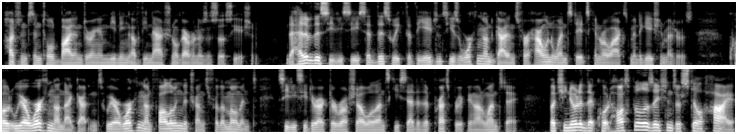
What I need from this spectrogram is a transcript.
Hutchinson told Biden during a meeting of the National Governors Association. The head of the CDC said this week that the agency is working on guidance for how and when states can relax mitigation measures. Quote, We are working on that guidance. We are working on following the trends for the moment, CDC Director Rochelle Walensky said at a press briefing on Wednesday. But she noted that, quote, hospitalizations are still high,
